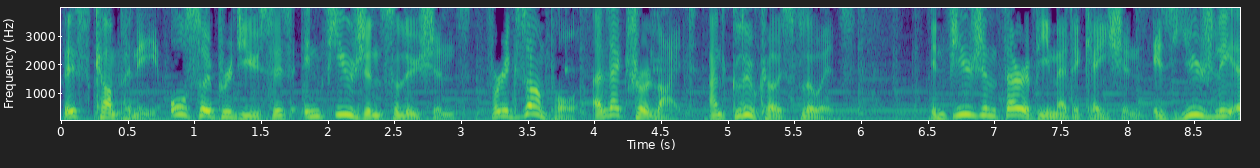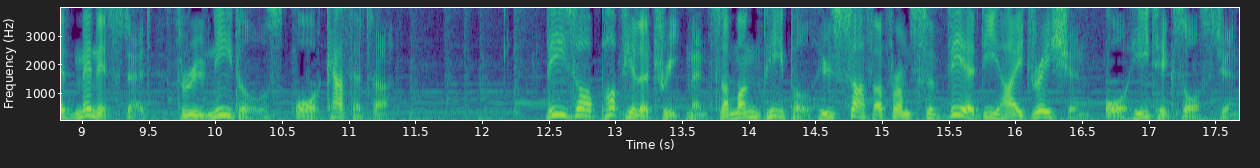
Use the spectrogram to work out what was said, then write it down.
This company also produces infusion solutions, for example, electrolyte and glucose fluids. Infusion therapy medication is usually administered through needles or catheter. These are popular treatments among people who suffer from severe dehydration or heat exhaustion.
